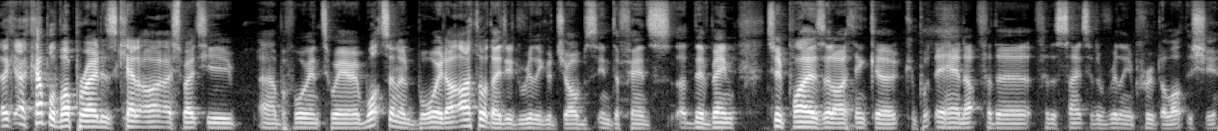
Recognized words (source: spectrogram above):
a, couple of operators, Kat, I spoke to you uh, before we went to air. Watson and Boyd, I, I thought they did really good jobs in defence. Uh, they've been two players that I think uh, can put their hand up for the for the Saints that have really improved a lot this year.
